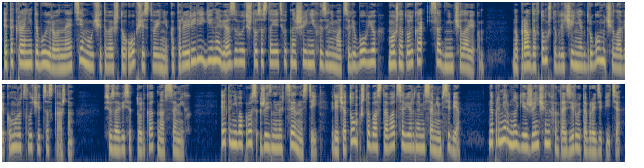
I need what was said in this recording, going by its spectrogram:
Это крайне табуированная тема, учитывая, что общество и некоторые религии навязывают, что состоять в отношениях и заниматься любовью можно только с одним человеком. Но правда в том, что влечение к другому человеку может случиться с каждым. Все зависит только от нас самих. Это не вопрос жизненных ценностей, речь о том, чтобы оставаться верными самим себе. Например, многие женщины фантазируют о Брэде Питте –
